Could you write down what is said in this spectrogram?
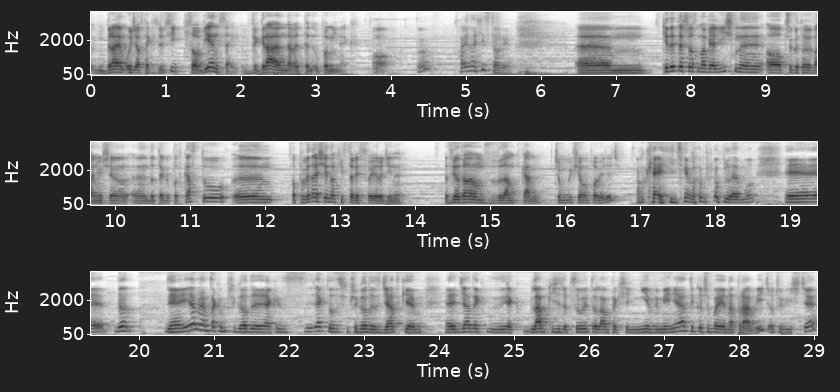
brałem udział w takiej tradycji. Co więcej, wygrałem nawet ten upominek. O, fajna historia. Kiedy też rozmawialiśmy o przygotowywaniu się e, do tego podcastu, opowiadałeś jedną historię swojej rodziny, związaną z lampkami. Czy mógłbyś się opowiedzieć? Okej, nie ma problemu. E, no, ja miałem taką przygodę, jak, z, jak to zresztą przygody z dziadkiem. E, dziadek, jak lampki się zepsuły, to lampek się nie wymienia, tylko trzeba je naprawić, oczywiście.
